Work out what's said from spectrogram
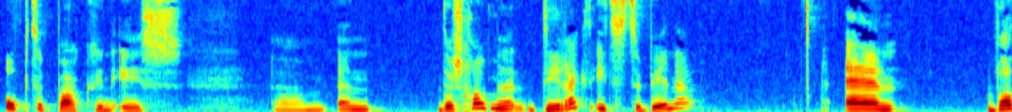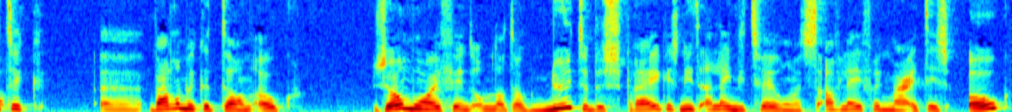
op te pakken is. Um, en er schoot me direct iets te binnen. En wat ik, uh, waarom ik het dan ook zo mooi vind om dat ook nu te bespreken, is niet alleen die 200ste aflevering, maar het is ook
